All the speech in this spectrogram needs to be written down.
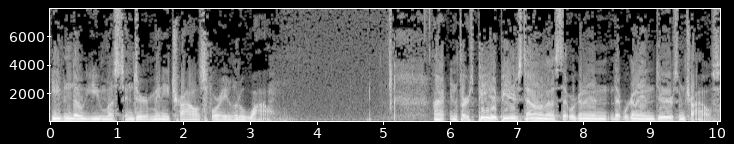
even though you must endure many trials for a little while. All right, in First Peter, Peter's telling us that we're going that we're going to endure some trials.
